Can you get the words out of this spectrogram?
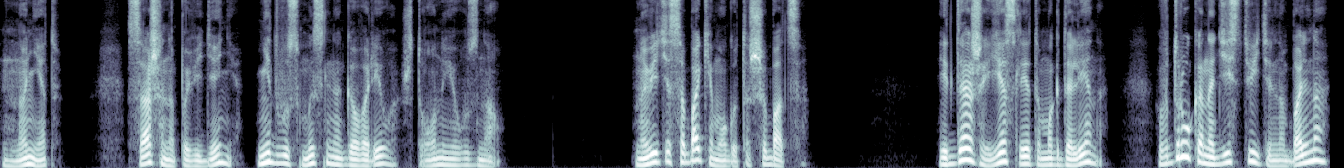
Но нет. Саша на поведение недвусмысленно говорила, что он ее узнал. Но ведь и собаки могут ошибаться. И даже если это Магдалена, вдруг она действительно больна,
